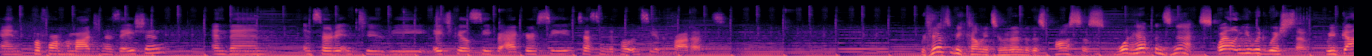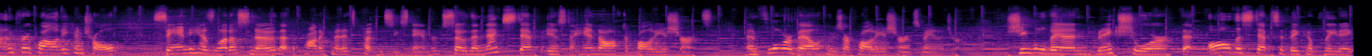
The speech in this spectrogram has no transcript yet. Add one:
and perform homogenization, and then insert it into the HPLC for accuracy, testing the potency of the product. We have to be coming to an end of this process. What happens next? Well, you would wish so. We've gotten through quality control. Sandy has let us know that the product met its potency standards. So the next step is to hand off to quality assurance. And Flora Bell, who's our quality assurance manager, she will then make sure that all the steps have been completed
